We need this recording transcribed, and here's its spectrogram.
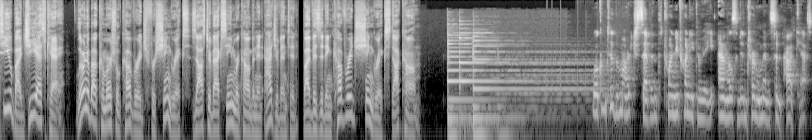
to you by GSK. Learn about commercial coverage for Shingrix, Zoster vaccine recombinant adjuvanted by visiting coverageshingrix.com. Welcome to the March 7th, 2023 Annals of Internal Medicine podcast.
